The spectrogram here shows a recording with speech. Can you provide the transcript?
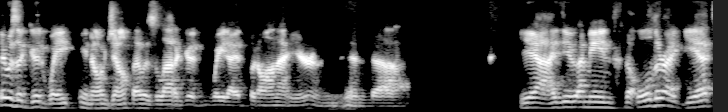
it was a good weight, you know, jump. That was a lot of good weight I had put on that year. And, and, uh, yeah, I do. I mean, the older I get,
